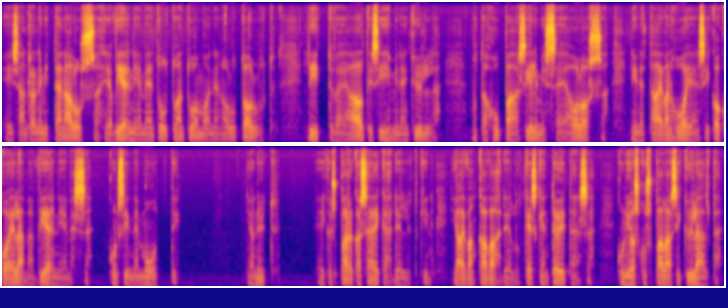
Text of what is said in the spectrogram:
Ei Sandra nimittäin alussa ja Vierniemeen tultuaan tuommoinen ollut ollut, liittyvä ja altis ihminen kyllä, mutta hupaa silmissä ja olossa niin, että aivan huojensi koko elämän Vierniemessä, kun sinne muutti. Ja nyt, eikös parka säikähdellytkin ja aivan kavahdellut kesken töitänsä, kun joskus palasi kylältä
